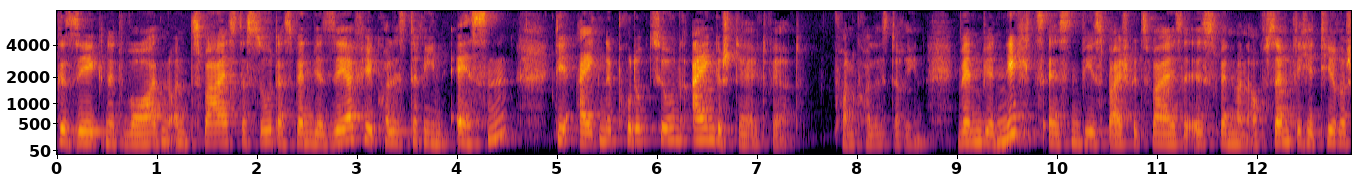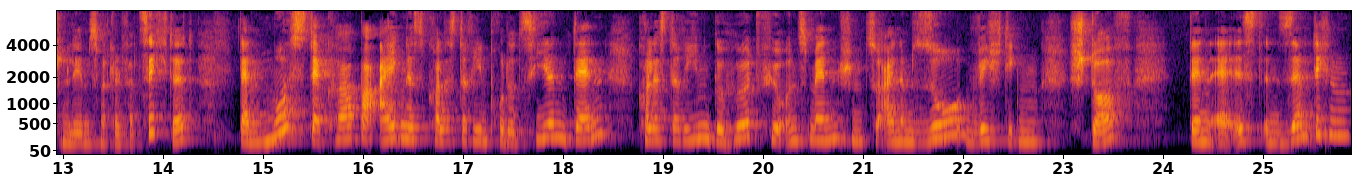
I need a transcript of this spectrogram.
gesegnet worden. Und zwar ist das so, dass wenn wir sehr viel Cholesterin essen, die eigene Produktion eingestellt wird von Cholesterin. Wenn wir nichts essen, wie es beispielsweise ist, wenn man auf sämtliche tierischen Lebensmittel verzichtet, dann muss der Körper eigenes Cholesterin produzieren, denn Cholesterin gehört für uns Menschen zu einem so wichtigen Stoff, denn er ist in sämtlichen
